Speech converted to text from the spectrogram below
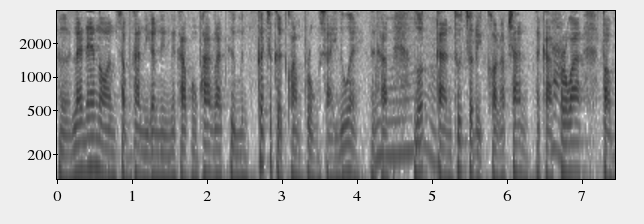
เอ่อและแน่นอนสำคัญอีกอันหนึ่งนะครับของภาครัฐคือมันก็จะเกิดความโปร่งใสด้วยนะครับลดการทุจริตคอร์รัปชันนะครับค่ะเพราะว่าต่อไป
